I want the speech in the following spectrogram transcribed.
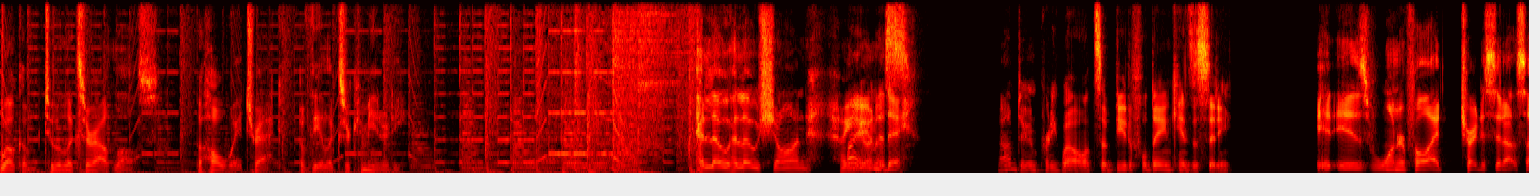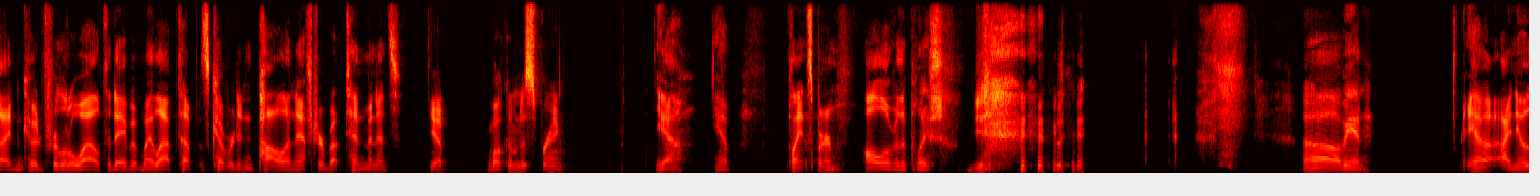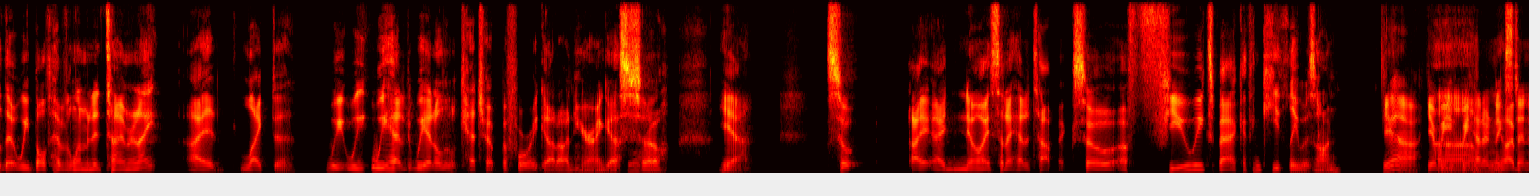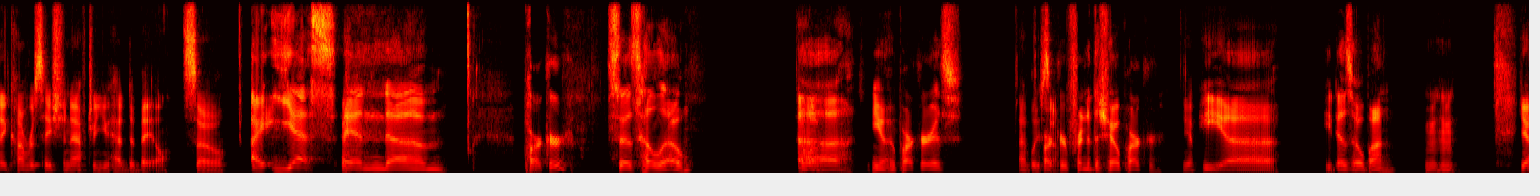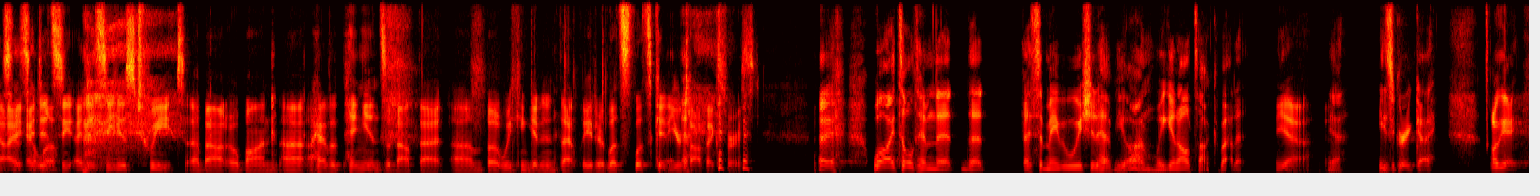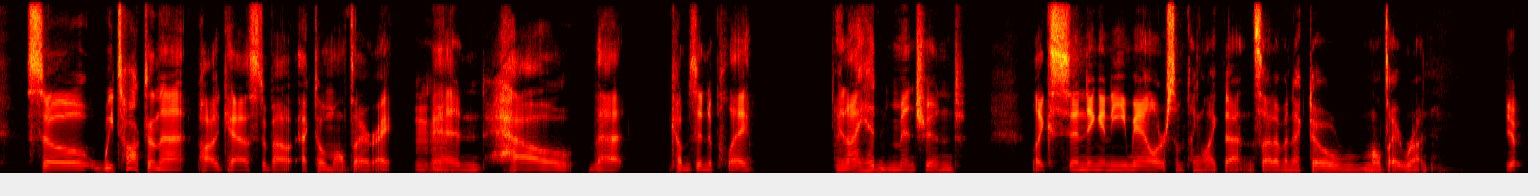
Welcome to Elixir Outlaws, the hallway track of the Elixir community. Hello, hello, Sean. How are you Hi, doing Amos. today? I'm doing pretty well. It's a beautiful day in Kansas City. It is wonderful. I tried to sit outside and code for a little while today, but my laptop was covered in pollen after about 10 minutes. Yep. Welcome to spring. Yeah, yep. Plant sperm all over the place. oh, man. Yeah, I know that we both have a limited time tonight. I'd like to we we we had we had a little catch up before we got on here, I guess. Yeah. So, yeah. So, I I know I said I had a topic. So, a few weeks back, I think Keathley was on. Yeah. Yeah. We, we had Um, an you know, I- extended conversation after you had to bail. So, I yes, and um, Parker says hello. Hello. Uh, you know who Parker is? I believe Parker, friend of the show, Parker. Yep. He uh he does Oban. so. hmm Yeah, I, I did see. I did see his tweet about Oban. Uh, I have opinions about that, um, but we can get into that later. Let's let's get your topics first. Well, I told him that that I said maybe we should have you on. We can all talk about it. Yeah. Yeah. He's a great guy. Okay. So we talked on that podcast about Ecto Multi, right? Mhm. and how that comes into play. And I had mentioned like sending an email or something like that inside of an Ecto multi run. Yep.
